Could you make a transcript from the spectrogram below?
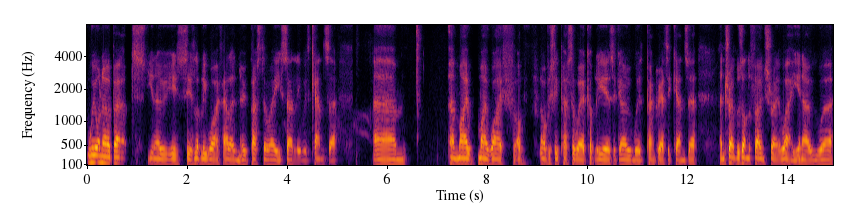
we all know about you know his his lovely wife Helen, who passed away sadly with cancer. Um, and my my wife obviously passed away a couple of years ago with pancreatic cancer. And Trev was on the phone straight away, you know, uh,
